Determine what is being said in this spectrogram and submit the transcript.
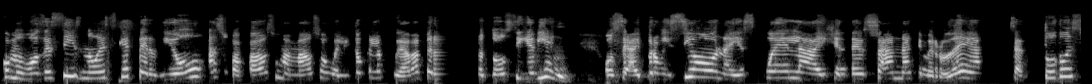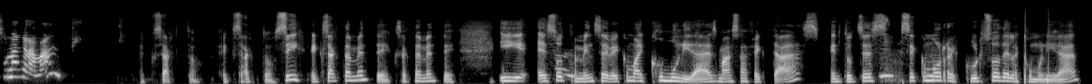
como vos decís, no es que perdió a su papá o a su mamá o su abuelito que lo cuidaba, pero todo sigue bien. O sea, hay provisión, hay escuela, hay gente sana que me rodea. O sea, todo es un agravante. Exacto, exacto. Sí, exactamente, exactamente. Y eso mm. también se ve como hay comunidades más afectadas. Entonces, ese como recurso de la comunidad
